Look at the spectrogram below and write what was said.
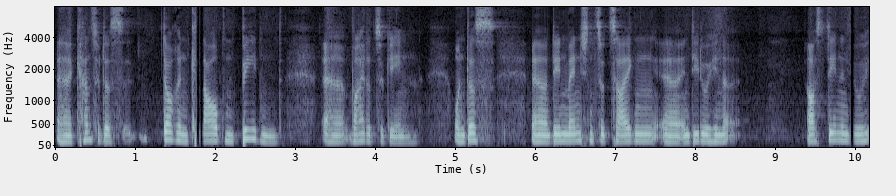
äh, kannst du das darin glauben, betend äh, weiterzugehen? Und das äh, den Menschen zu zeigen, äh, in die du aus denen du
